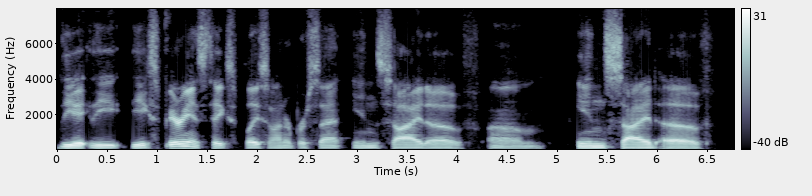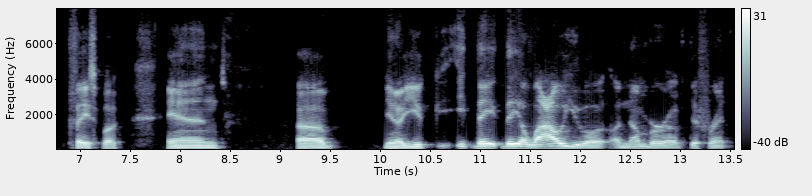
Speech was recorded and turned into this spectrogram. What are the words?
the the the experience takes place 100% inside of um, inside of Facebook, and uh, you know you they they allow you a, a, number of different.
